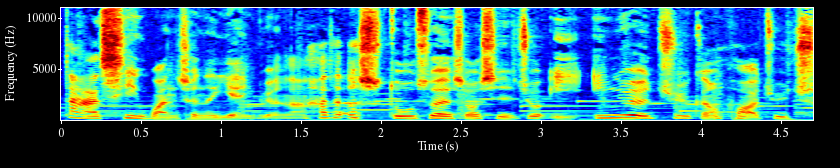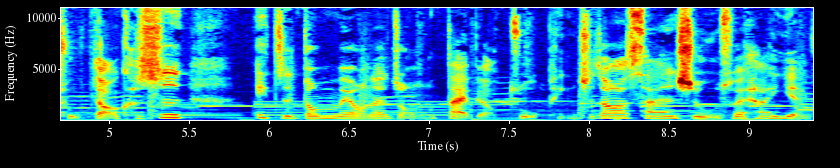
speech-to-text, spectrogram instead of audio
大器晚成的演员啦，他在二十多岁的时候，其实就以音乐剧跟话剧出道，可是一直都没有那种代表作品，直到三十五岁，他演的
